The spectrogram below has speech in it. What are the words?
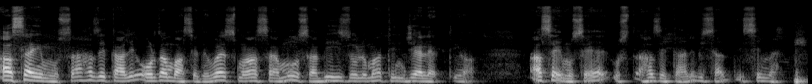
Asay Musa, Hazreti Ali oradan bahsediyor. Ve esma asa Musa bihi zulümatin celet diyor. Asay Musa'ya Hazreti Ali bir isim vermiş.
